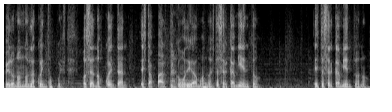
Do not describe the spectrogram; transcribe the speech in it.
Pero no nos la cuentan, pues. O sea, nos cuentan esta parte, como digamos, ¿no? Este acercamiento. Este acercamiento, ¿no?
